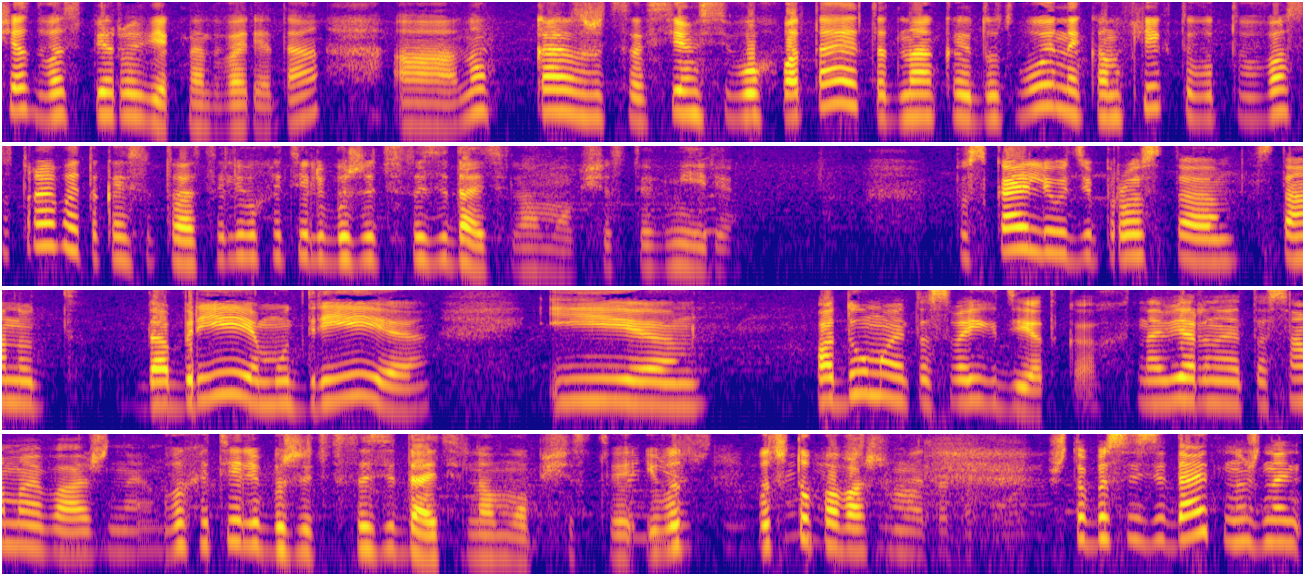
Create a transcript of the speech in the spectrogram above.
Сейчас 21 век на дворе, да? А, ну, кажется, всем всего хватает, однако идут войны, конфликты. Вот вас устраивает такая ситуация, или вы хотели бы жить в созидательном обществе, в мире? Пускай люди просто станут добрее, мудрее и подумают о своих детках. Наверное, это самое важное. Вы хотели бы жить в созидательном обществе? Конечно, и вот, вот что, по-вашему, это такое? Чтобы созидать, нужно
